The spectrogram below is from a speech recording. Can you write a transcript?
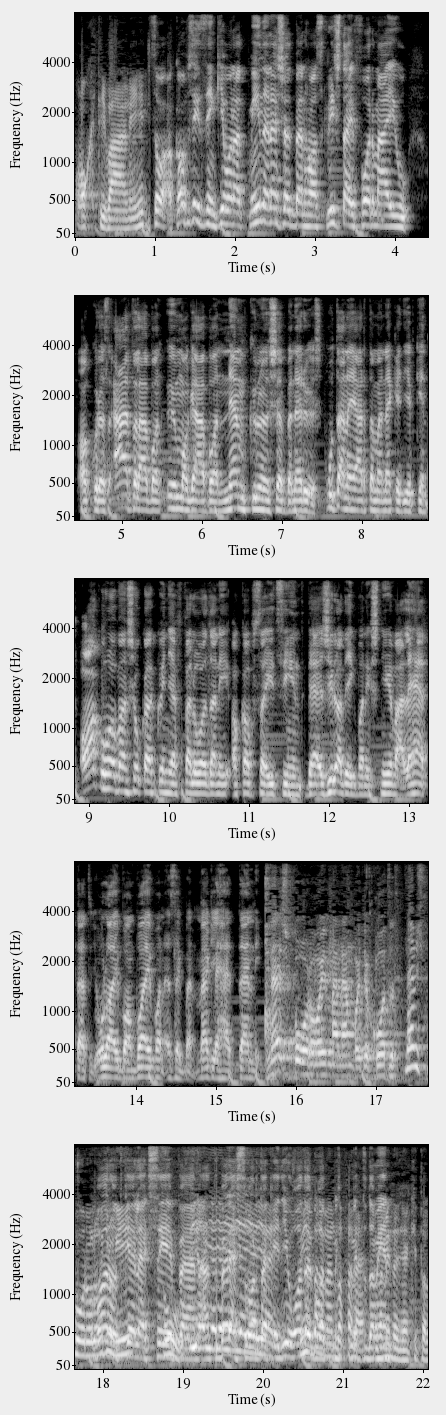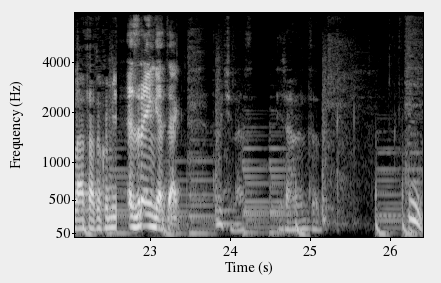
aktiválni. Szóval a kapszicin kivonat minden esetben, ha az kristályformájú, akkor az általában önmagában nem különösebben erős. Utána jártam ennek egyébként alkoholban sokkal könnyebb feloldani a kapszaicint, de zsiradékban is nyilván lehet, tehát hogy olajban, vajban ezekben meg lehet tenni. Ne spórolj, mert nem vagyok ott. Nem spórolok, Van ott kérlek szépen, Ú, hát jaj, beleszórtak egy jó adagot, mit- mit tudom én. Mindannyian kitaláltátok, hogy mi... Ez rengeteg. Mit csinálsz? Így rámented. Ú,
